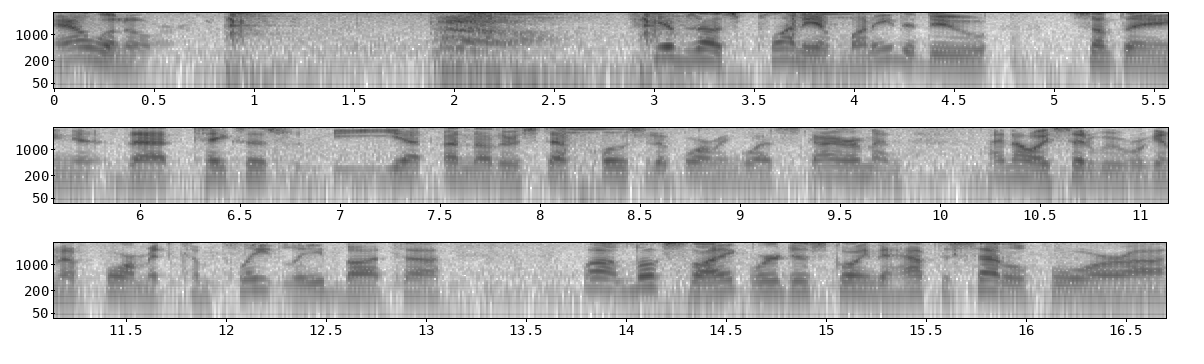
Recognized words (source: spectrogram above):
Alinor. Gives us plenty of money to do something that takes us yet another step closer to forming West Skyrim, and I know I said we were going to form it completely, but, uh, well, it looks like we're just going to have to settle for uh,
